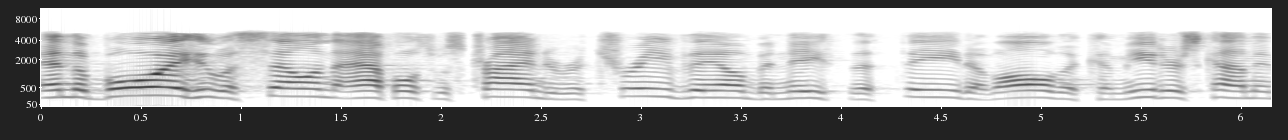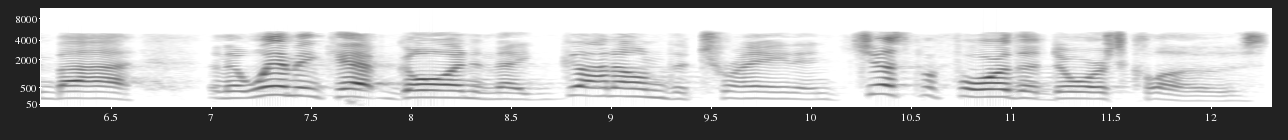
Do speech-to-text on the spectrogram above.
And the boy who was selling the apples was trying to retrieve them beneath the feet of all the commuters coming by. And the women kept going, and they got on the train, and just before the doors closed,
